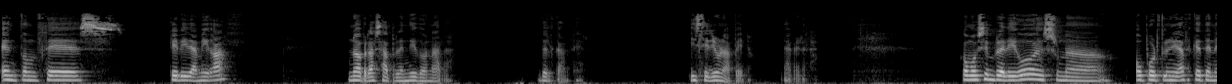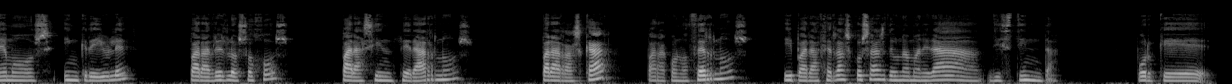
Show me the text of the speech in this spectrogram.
Entonces, querida amiga, no habrás aprendido nada del cáncer. Y sería una pena, la verdad. Como siempre digo, es una oportunidad que tenemos increíble para abrir los ojos, para sincerarnos, para rascar, para conocernos y para hacer las cosas de una manera distinta. Porque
